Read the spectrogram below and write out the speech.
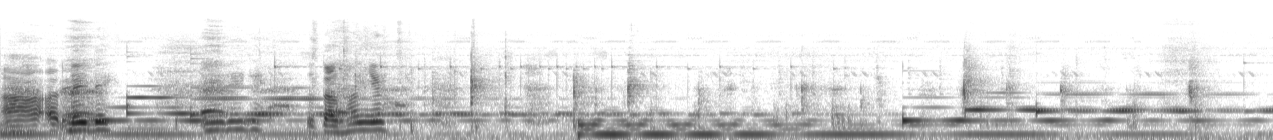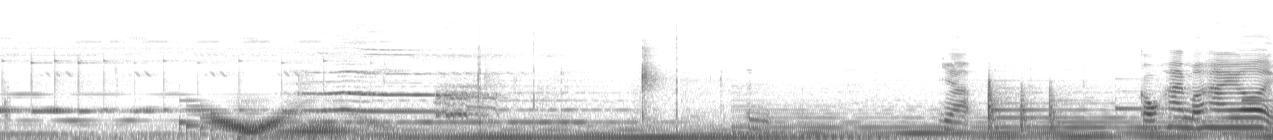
À, à, đi đi. Đi đi đi. Từ từ thôi nha. Dạ. Cậu hai mợ hai ơi.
